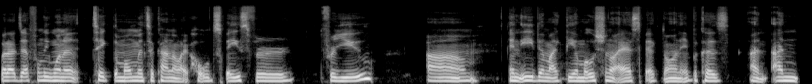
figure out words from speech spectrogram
But I definitely want to take the moment to kind of like hold space for for you. Um and even like the emotional aspect on it because I I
